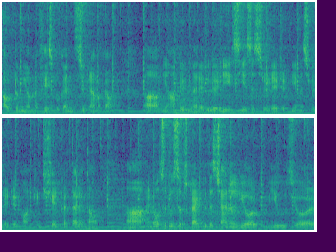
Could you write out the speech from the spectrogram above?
out to me on my Facebook and Instagram account. Uh, यहाँ पे भी मैं regularly C S S related P M S related content share करता रहता हूँ। And also to subscribe to this channel your views your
